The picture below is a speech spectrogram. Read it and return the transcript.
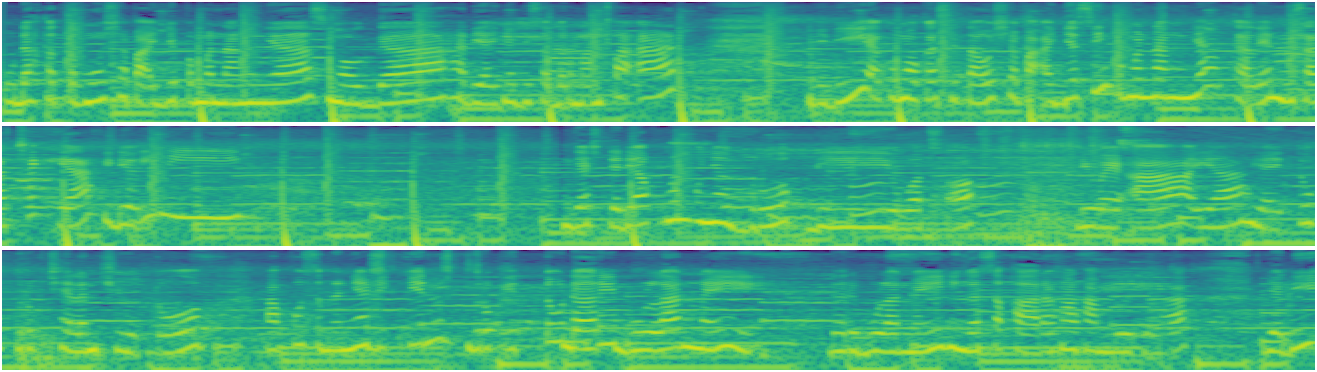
udah ketemu siapa aja pemenangnya. Semoga hadiahnya bisa bermanfaat jadi aku mau kasih tahu siapa aja sih pemenangnya. Kalian bisa cek ya video ini. Guys jadi aku kan punya grup di WhatsApp di WA ya yaitu grup challenge YouTube. Aku sebenarnya bikin grup itu dari bulan Mei dari bulan Mei hingga sekarang Alhamdulillah. Jadi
